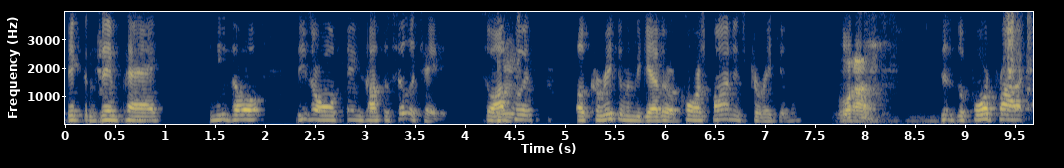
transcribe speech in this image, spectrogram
victims impact, and these are all these are all things I facilitated. So mm-hmm. I put a curriculum together, a correspondence curriculum, Wow. This is a for-profit,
